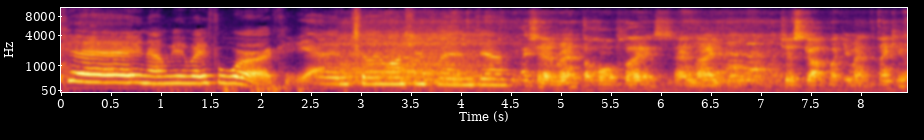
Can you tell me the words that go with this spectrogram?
Okay, now I'm getting ready for work. Yeah. I'm chilling, watching Friends. Yeah. Actually, I rent the whole place, and I just got what you meant. Thank you.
